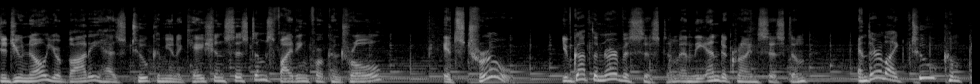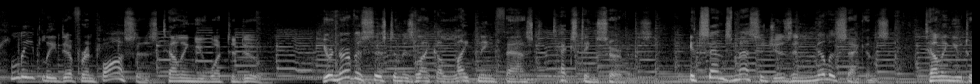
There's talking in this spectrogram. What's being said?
Did you know your body has two communication systems fighting for control? It's true. You've got the nervous system and the endocrine system, and they're like two completely different bosses telling you what to do. Your nervous system is like a lightning-fast texting service. It sends messages in milliseconds, telling you to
